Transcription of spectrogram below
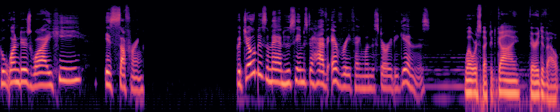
who wonders why he is suffering. But Job is a man who seems to have everything when the story begins. Well respected guy, very devout.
